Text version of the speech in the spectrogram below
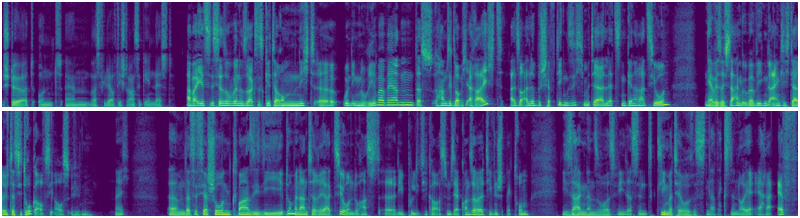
stört und ähm, was viele auf die Straße gehen lässt. Aber jetzt ist ja so, wenn du sagst, es geht darum, nicht äh, unignorierbar werden, das haben sie, glaube ich, erreicht. Also alle beschäftigen sich mit der letzten Generation. Ja, wie soll ich sagen, überwiegend eigentlich dadurch, dass sie Druck auf sie ausüben. Nicht? Ähm, das ist ja schon quasi die dominante Reaktion. Du hast äh, die Politiker aus dem sehr konservativen Spektrum, die sagen dann sowas wie, das sind Klimaterroristen, da wächst eine neue RAF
